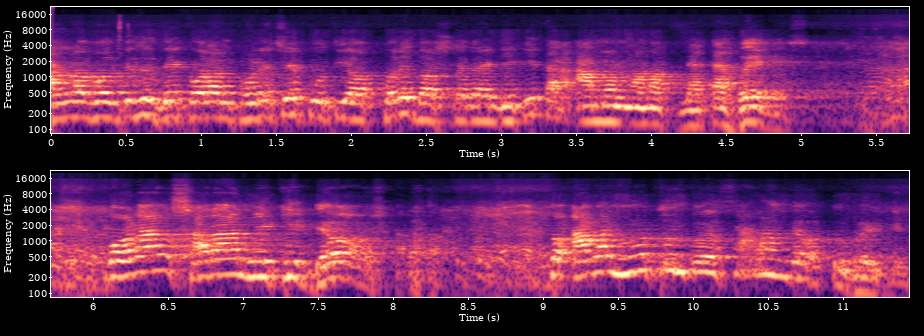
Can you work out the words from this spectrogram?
আল্লাহ বলতেছে, যে কোরআন পড়েছে প্রতি অক্ষরে দশ টাকায় দিকে তার আমল নামাত লেখা হয়ে গেছে। পড়াও সারা নেকি দেওয়াও সারা তো আবার নতুন করে সালাম দেওয়া তো হয়ে গেল।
